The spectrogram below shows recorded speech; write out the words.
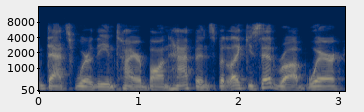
that's where the entire bond happens. But like you said, Rob, where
